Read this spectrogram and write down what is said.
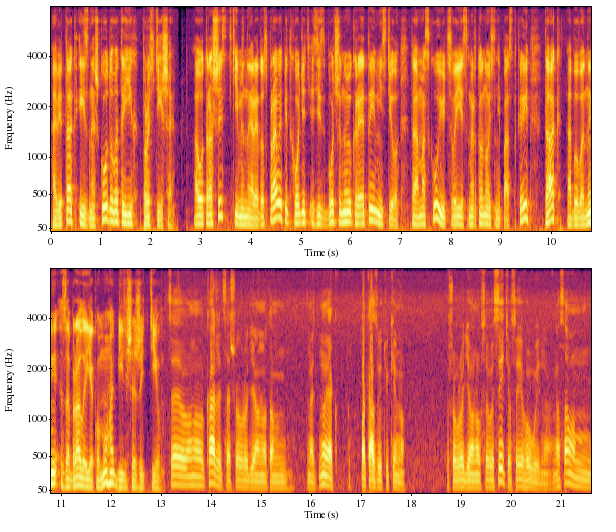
а відтак і знешкодувати їх простіше. А от рашистські мінери до справи підходять зі збоченою креативністю та маскують свої смертоносні пастки так, аби вони забрали якомога більше життів. Це воно кажеться, що вроді воно там, ну як показують у кіно. Що вроді воно все висить, все його видно. На самом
